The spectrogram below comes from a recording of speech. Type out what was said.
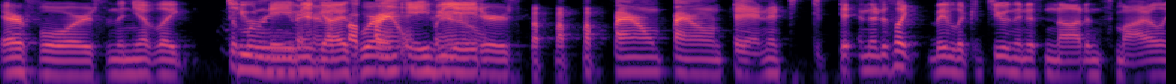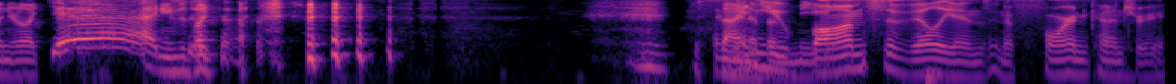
air force and then you have like two Marines. navy guys wearing Bow, bow. aviators and they're just like they look at you and they just nod and smile and you're like yeah and you just like just sign and up then you bomb civilians in a foreign country.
